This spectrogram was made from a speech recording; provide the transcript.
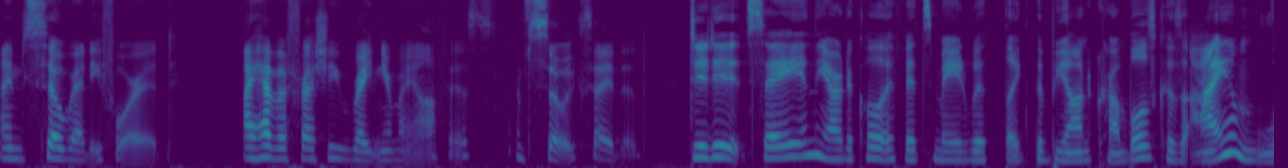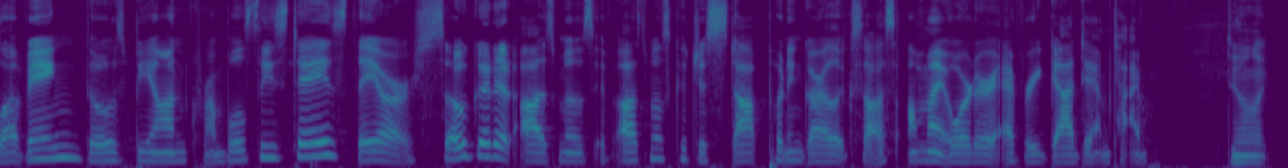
I'm so ready for it. I have a Freshii right near my office. I'm so excited. Did it say in the article if it's made with like the Beyond Crumbles? Because I am loving those Beyond Crumbles these days. They are so good at Osmow's. If Osmow's could just stop putting garlic sauce on my order every goddamn time. Do you know like?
